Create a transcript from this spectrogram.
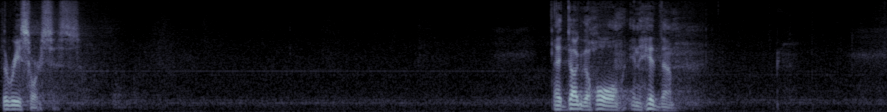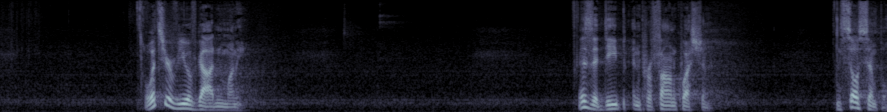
the resources. That dug the hole and hid them. What's your view of God and money? This is a deep and profound question. It's so simple.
